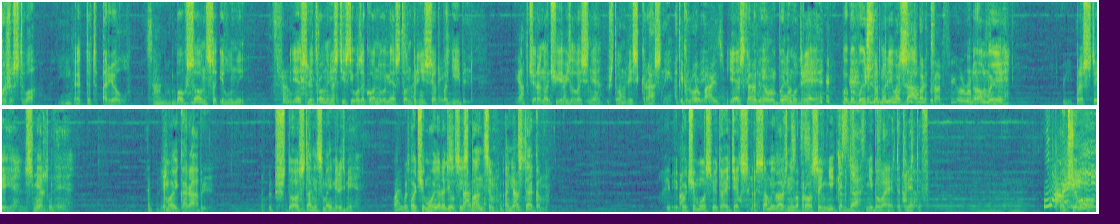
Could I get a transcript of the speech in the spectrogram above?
Божество. Этот орел. Бог солнца и луны. Если трон нести с его законного места, он принесет погибель. Вчера ночью я видел во сне, что он весь красный от крови. Если бы мы были мудрее, мы бы вышвырнули его за борт. Но мы простые, смертные. И мой корабль. Что станет с моими людьми? Почему я родился испанцем, а не ацтеком? И почему, святой отец, на самые важные вопросы никогда не бывает ответов? Почему?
